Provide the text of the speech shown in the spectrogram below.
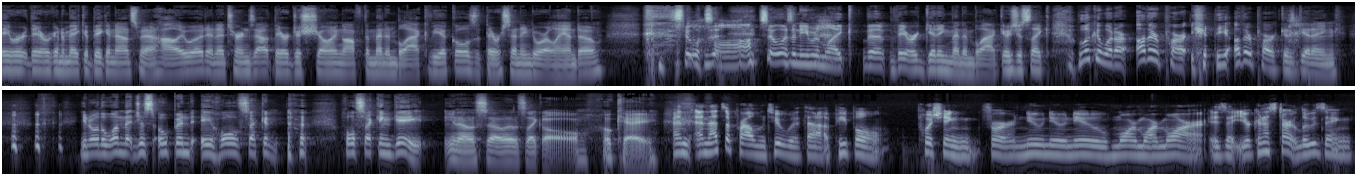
they were they were going to make a big announcement at Hollywood and it turns out they were just showing off the Men in Black vehicles that they were sending to Orlando. so it wasn't Aw. so it wasn't even like the, they were getting Men in Black. It was just like, look at what our other park the other park is getting. you know, the one that just opened a whole second whole second gate, you know, so it was like, "Oh, okay." and and that's a problem too with uh, people pushing for new, new, new, more, more, more. Is that you're going to start losing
